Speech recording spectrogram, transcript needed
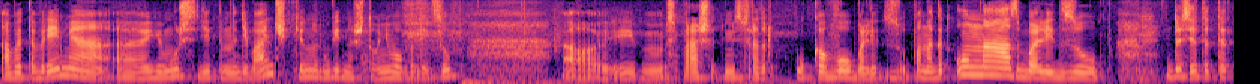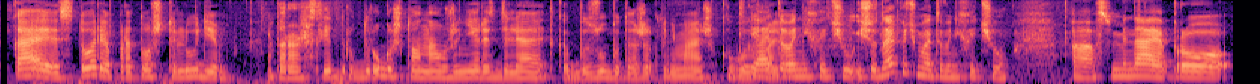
А в это время а, ее муж сидит там на диванчике, ну, видно, что у него болит зуб. А, и спрашивает администратор, у кого болит зуб? Она говорит, у нас болит зуб. То есть это такая история про то, что люди проросли друг друга, что она уже не разделяет как бы зубы даже, понимаешь, у кого Я этого не хочу. Еще знаешь, почему я этого не хочу? А, вспоминая про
